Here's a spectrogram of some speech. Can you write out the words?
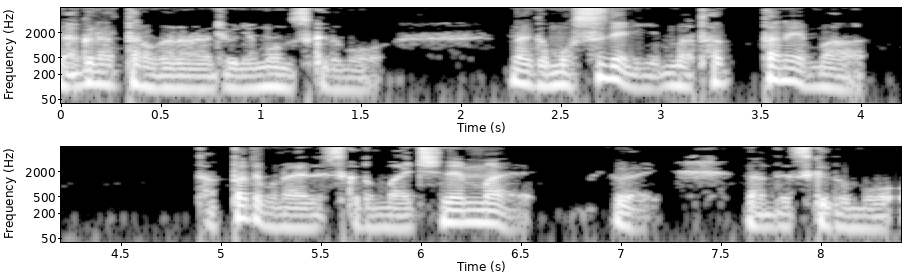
なくなったのかなというふうに思うんですけども、なんかもうすでに、まあ、たったね、まあ、たったでもないですけど、まあ、1年前ぐらいなんですけども、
